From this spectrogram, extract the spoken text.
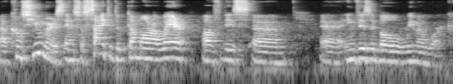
uh, consumers and society to become more aware of this uh, Uh, invisible women work.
